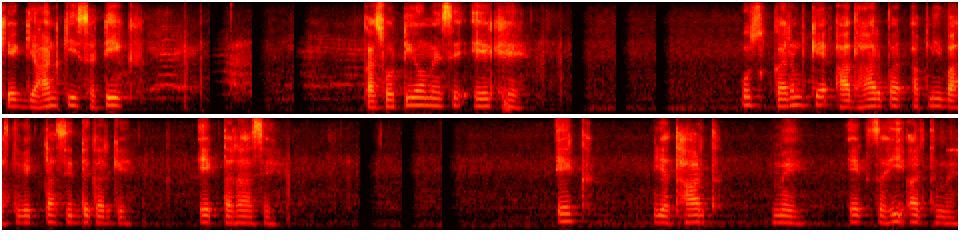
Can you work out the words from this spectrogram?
के ज्ञान की सटीक कसौटियों में से एक है। उस कर्म के आधार पर अपनी वास्तविकता सिद्ध करके एक तरह से एक यथार्थ में, एक सही अर्थ में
